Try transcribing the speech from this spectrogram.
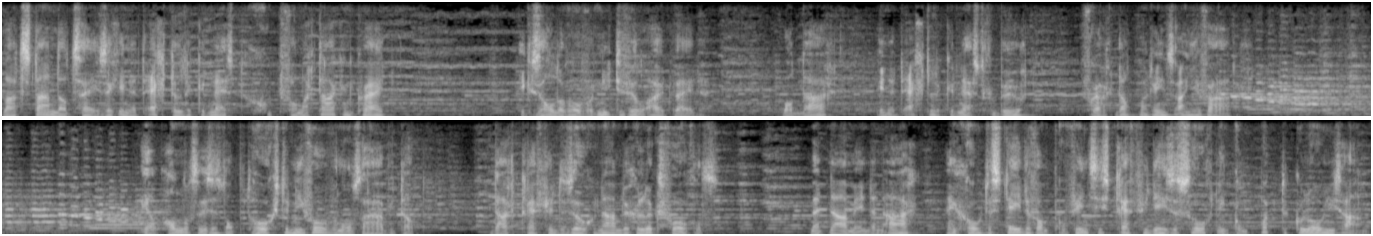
laat staan dat zij zich in het echtelijke nest goed van haar taken kwijt. Ik zal daarover niet te veel uitweiden. Wat daar in het echtelijke nest gebeurt, vraag dat maar eens aan je vader. Heel anders is het op het hoogste niveau van onze habitat. Daar tref je de zogenaamde geluksvogels. Met name in Den Haag en grote steden van provincies tref je deze soort in compacte kolonies aan.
